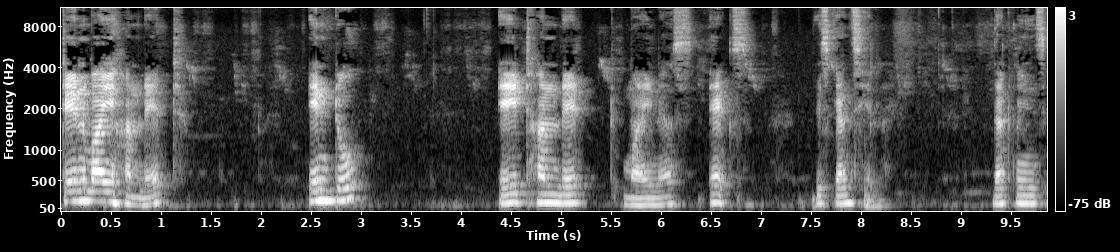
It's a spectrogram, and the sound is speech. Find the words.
10 by 100 into 800 minus x this cancel that means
